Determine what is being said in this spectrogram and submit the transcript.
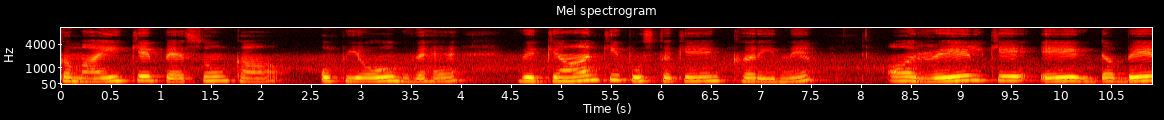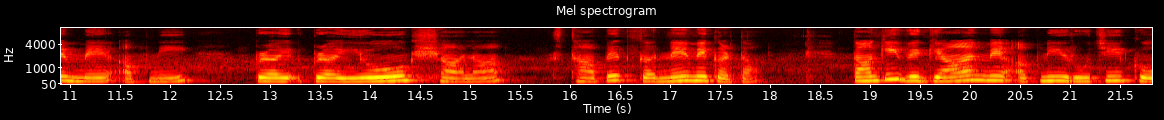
कमाई के पैसों का उपयोग वह विज्ञान की पुस्तकें खरीदने और रेल के एक डब्बे में अपनी प्रयोगशाला स्थापित करने में करता। ताकि विज्ञान में अपनी रुचि को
